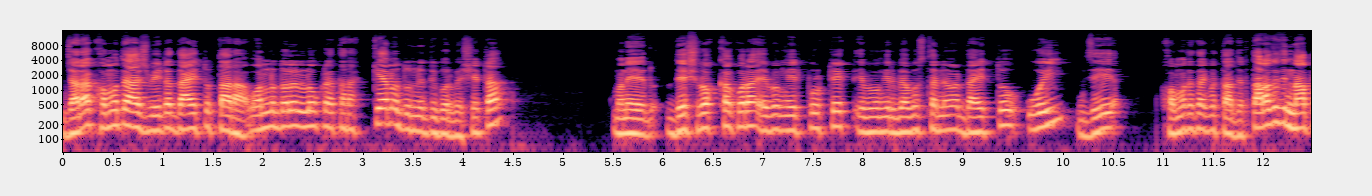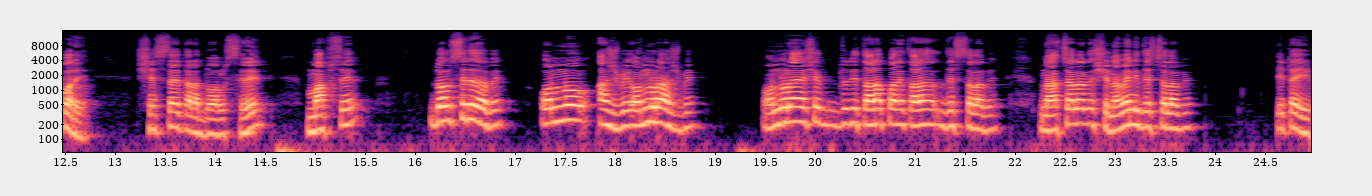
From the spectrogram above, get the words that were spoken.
যারা ক্ষমতায় আসবে, এটা দায়িত্ব তারা, অন্য দলের লোকরা তারা কেন দুর্নীতি করবে সেটা মানে দেশ রক্ষা করা এবং এর প্রোটেক্ট এবং এর ব্যবস্থা নেওয়ার দায়িত্ব ওই যে ক্ষমতা থাকবে তাদের। তারা যদি না পারে স্বেচ্ছায় তারা দল ছেড়ে মাপসে দল ছেড়ে যাবে। অন্য আসবে, অন্যরা আসবে। অন্যরা এসে যদি তারা পারে, তারা দেশ চালাবে। না চালালে সেনাবাহিনী দেশ চালাবে। এটাই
